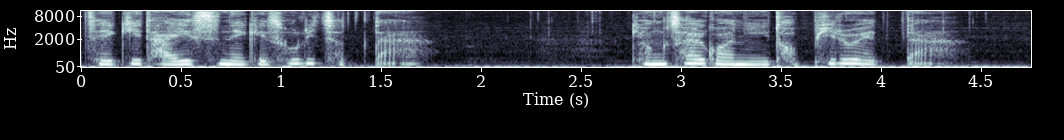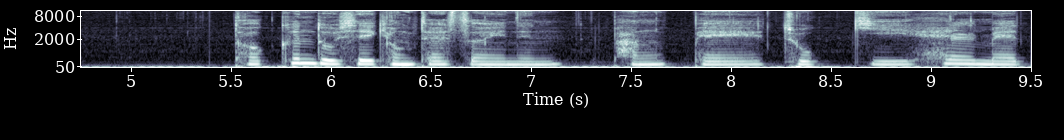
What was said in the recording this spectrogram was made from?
잭이 다이슨에게 소리쳤다. 경찰관이 더 필요했다. 더 큰 도시의 경찰서에는 방패, 조끼, 헬멧,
